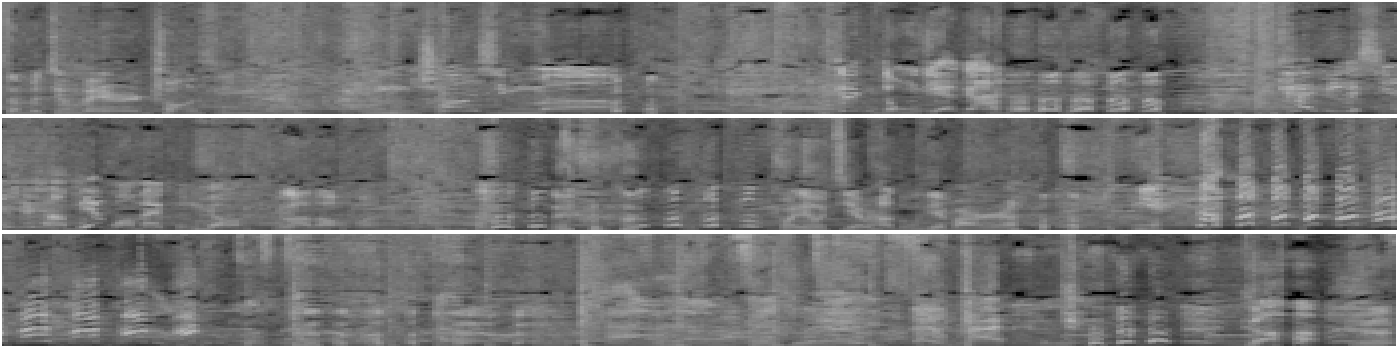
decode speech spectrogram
怎么就没人创新呢？你创新吗？你跟你董姐干，你开辟一个新市场，别光卖空调。你拉倒吧！关键我接不上董姐班儿啊！你 哎，哥，嗯，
